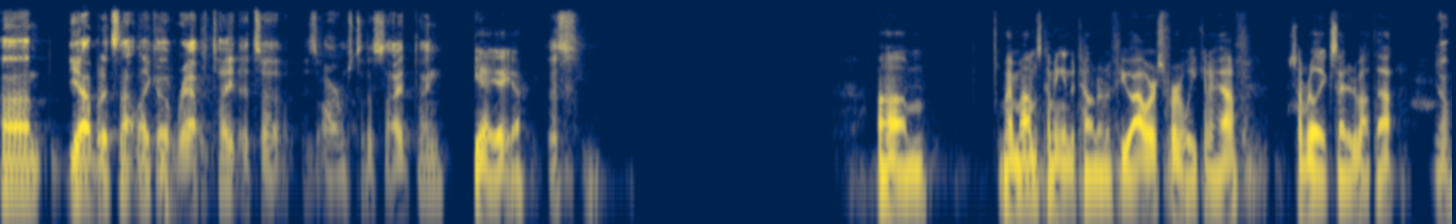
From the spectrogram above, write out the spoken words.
Um, yeah, but it's not like a wrap tight. It's a his arms to the side thing. Yeah, yeah, yeah. This. Um, my mom's coming into town in a few hours for a week and a half, so I'm really excited about that. Yeah.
